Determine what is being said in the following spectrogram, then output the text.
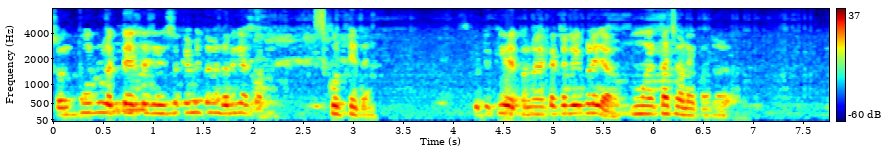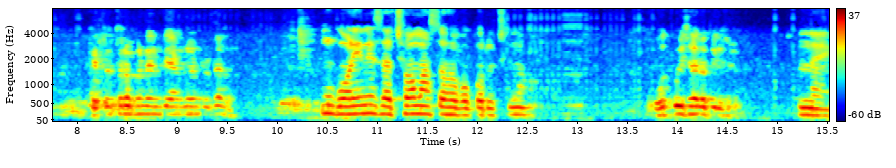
ସୋନପୁରରୁ ଏତେ ଏତେ ଜିନିଷ କେମିତି ତମେ ଧରିକି ଆସ ସ୍କୁଟିରେ ସ୍କୁଟି କିଏ ତମେ ଏକା ଚଲେଇ ପଳେଇ ଯାଅ ମୁଁ ଏକା ଚଲେଇ ପାରେ କେତେ ଥର ଖଣ୍ଡେ ଏମିତି ଆଣିଲଣି ଟୋଟାଲ ମୁଁ ଗଣିନି ସାର୍ ଛଅ ମାସ ହବ କରୁଛି ନା ବହୁତ ପଇସା ରଖିଛୁ ନାଇଁ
